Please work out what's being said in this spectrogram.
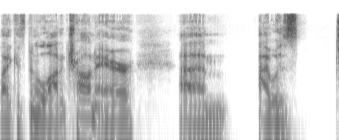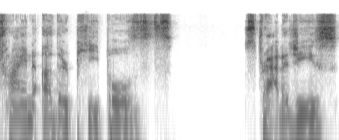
Like it's been a lot of trial and error. Um, i was trying other people's strategies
